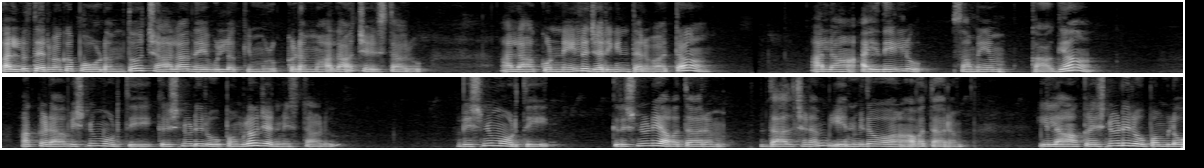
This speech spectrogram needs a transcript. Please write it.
కళ్ళు తెరవకపోవడంతో చాలా దేవుళ్ళకి మొక్కడం అలా చేస్తారు. అలా కొన్నేళ్ళు జరిగిన తర్వాత అలా ఐదేళ్ళు సమయం కాగా అక్కడ విష్ణుమూర్తి కృష్ణుడి రూపంలో జన్మిస్తాడు. విష్ణుమూర్తి కృష్ణుడి అవతారం దాల్చడం ఎనిమిదవ అవతారం. ఇలా కృష్ణుడి రూపంలో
